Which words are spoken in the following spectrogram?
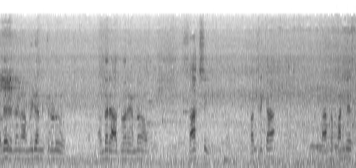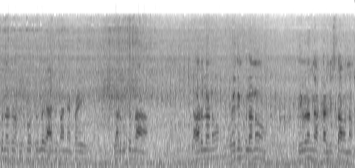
అదేవిధంగా మీడియా మిత్రులు అందరి ఆధ్వర్యంలో సాక్షి పత్రిక దాంట్లో పనిచేస్తున్నటువంటి రిపోర్టులు యాజమాన్యంపై జరుగుతున్న దాడులను వేధింపులను తీవ్రంగా ఖండిస్తూ ఉన్నాం.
